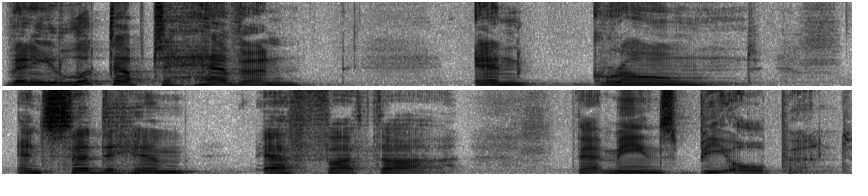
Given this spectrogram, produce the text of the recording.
Then he looked up to heaven and groaned and said to him, Ephphatha. That means be opened.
